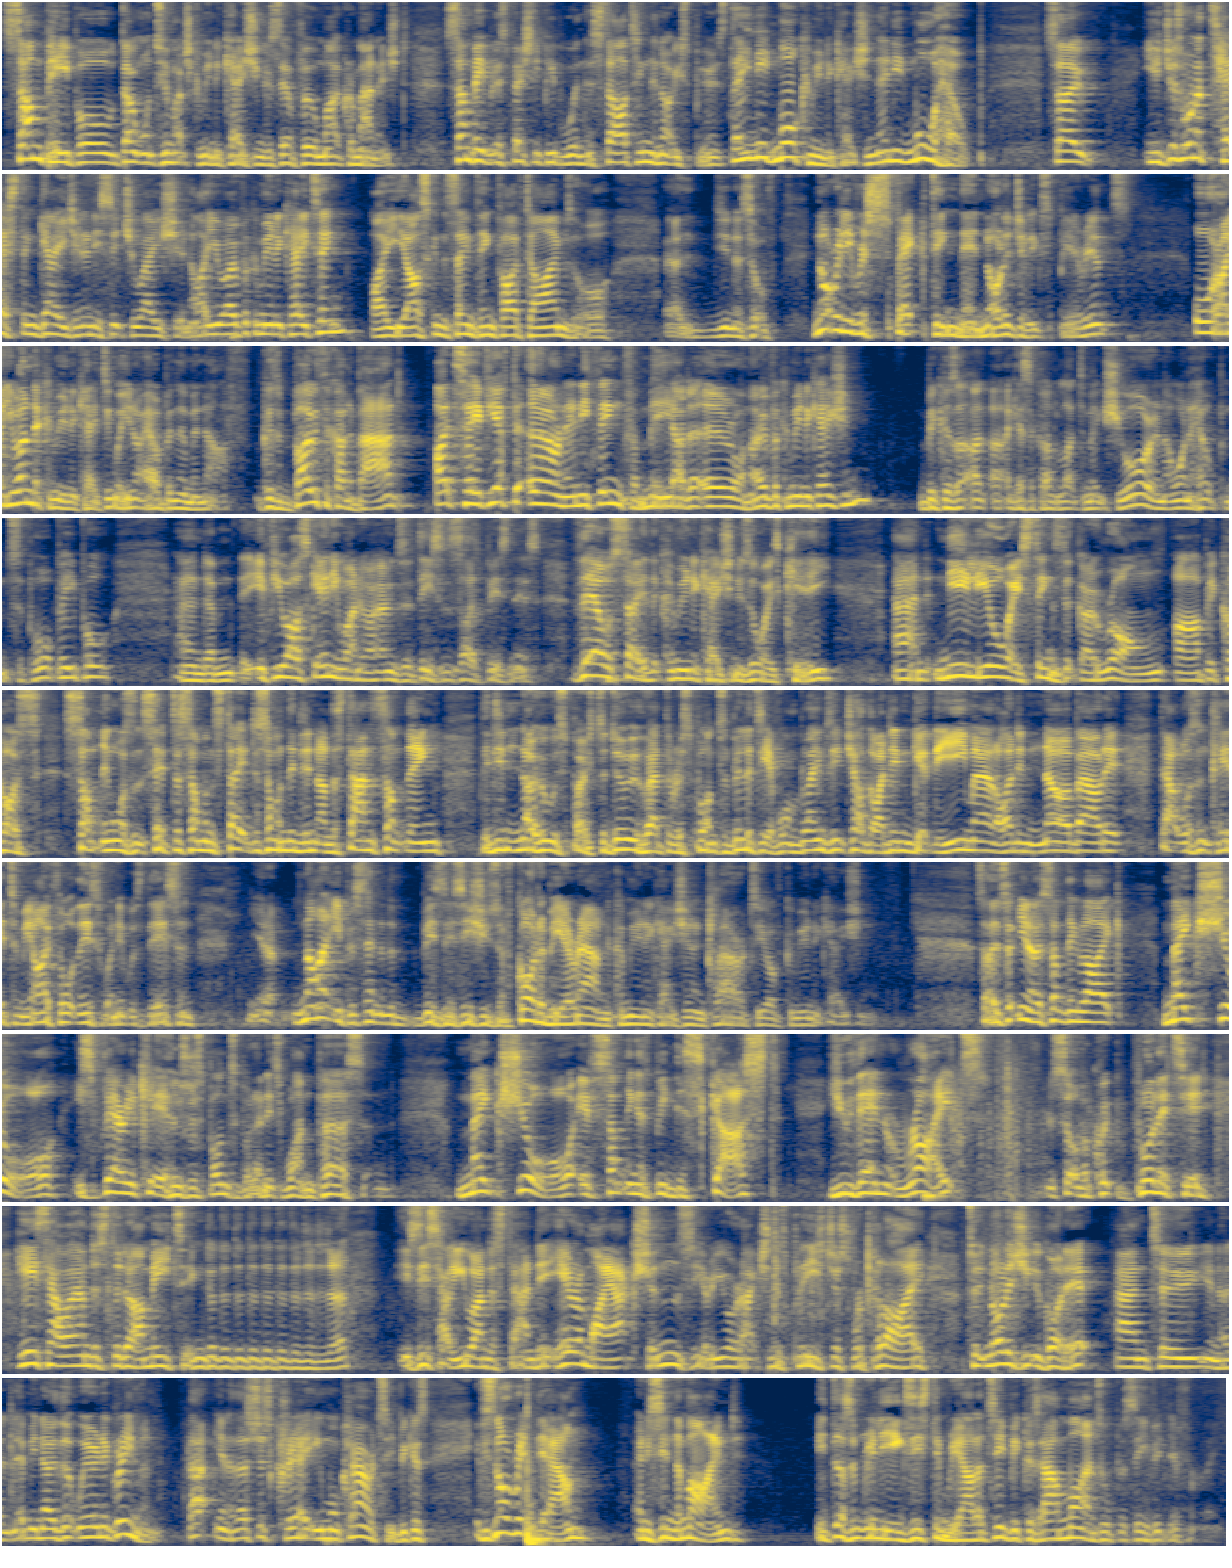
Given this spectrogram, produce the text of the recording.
Some people don't want too much communication because they'll feel micromanaged. Some people, especially people when they're starting, they're not experienced, they need more communication, they need more help. So you just want to test and gauge in any situation. Are you over communicating? Are you asking the same thing five times? Or, uh, you know, sort of not really respecting their knowledge and experience? Or are you under communicating where you're not helping them enough? Because both are kind of bad. I'd say if you have to err on anything, for me, I'd err on over communication because I, I guess I kind of like to make sure and I want to help and support people. And um, if you ask anyone who owns a decent sized business, they'll say that communication is always key. And nearly always things that go wrong are because something wasn't said to someone, stated to someone, they didn't understand something, they didn't know who was supposed to do it, who had the responsibility. Everyone blames each other. I didn't get the email, I didn't know about it, that wasn't clear to me. I thought this when it was this. And you know, 90% of the business issues have got to be around communication and clarity of communication. So, it's, you know, something like make sure it's very clear who's responsible and it's one person make sure if something has been discussed, you then write sort of a quick bulleted, here's how I understood our meeting. Is this how you understand it? Here are my actions. Here are your actions. Please just reply to acknowledge that you got it and to, you know, let me know that we're in agreement. That, you know, that's just creating more clarity because if it's not written down and it's in the mind, it doesn't really exist in reality because our minds will perceive it differently.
